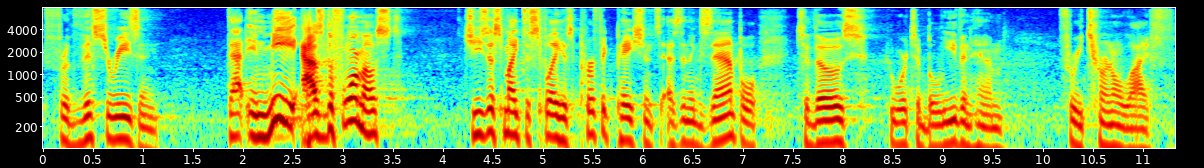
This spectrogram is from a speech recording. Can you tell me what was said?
for this reason that in me, as the foremost, Jesus might display his perfect patience as an example to those who were to believe in him for eternal life.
